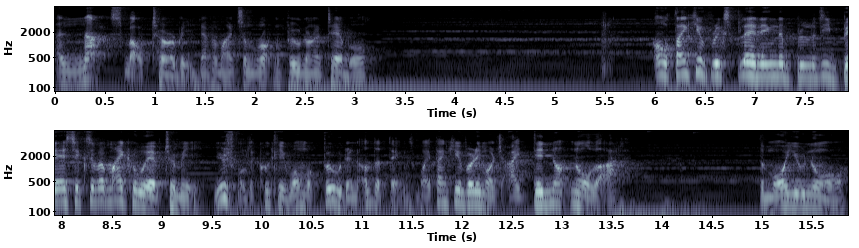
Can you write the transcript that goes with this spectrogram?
and that smelled terribly. Never mind some rotten food on a table. Oh, thank you for explaining the bloody basics of a microwave to me. Useful to quickly warm up food and other things. Why, thank you very much. I did not know that. The more you know.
